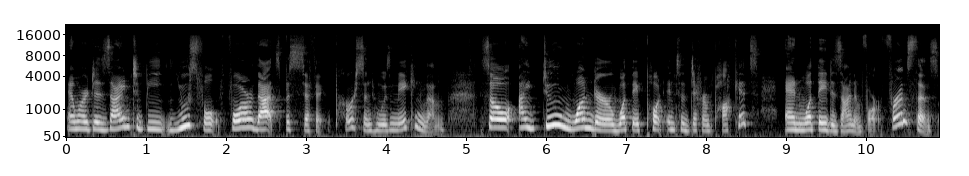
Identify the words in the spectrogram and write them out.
and were designed to be useful for that specific person who is making them. So I do wonder what they put into different pockets and what they design them for. For instance,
